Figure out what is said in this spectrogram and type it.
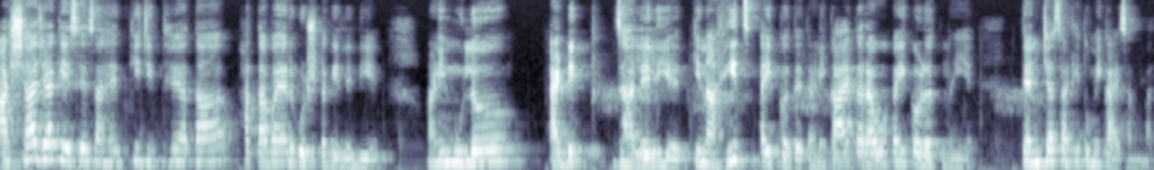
अशा ज्या केसेस आहेत की जिथे आता हाताबाहेर गोष्ट गेलेली आहे आणि मुलं ॲडिक्ट झालेली आहेत की नाहीच ऐकत आहेत आणि काय करावं काही कळत नाही आहे त्यांच्यासाठी तुम्ही काय सांगाल?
